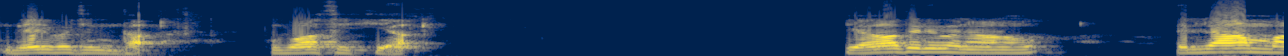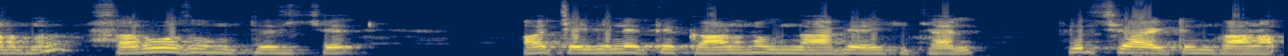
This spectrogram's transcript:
ദൈവചിന്ത ഉപാസിക്കുക. യാതൊരുവനാണോ എല്ലാം മറന്ന് സർവസ്വം ത്യജിച്ച് ആ ചൈതന്യത്തെ കാണണമെന്ന് ആഗ്രഹിച്ചാൽ തീർച്ചയായിട്ടും കാണാം.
